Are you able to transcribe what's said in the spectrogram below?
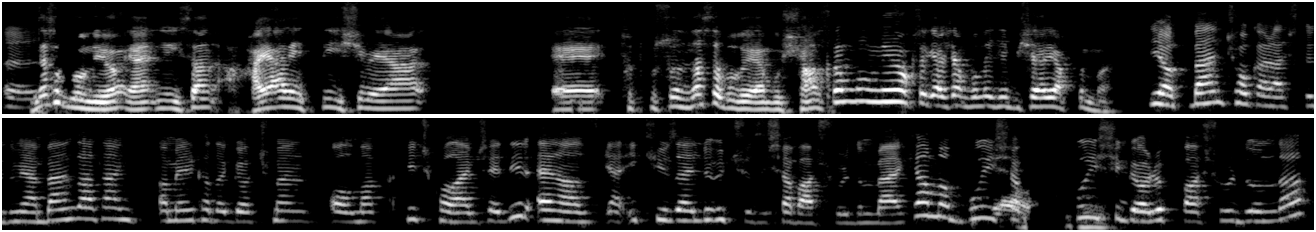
E, Nasıl bulunuyor? Yani insan hayal ettiği işi veya e, tutkusunu nasıl buluyor? Yani bu şansla mı bulunuyor yoksa gerçekten bununla ilgili bir şeyler yaptın mı? Yok ben çok araştırdım. Yani ben zaten Amerika'da göçmen olmak hiç kolay bir şey değil. En az yani 250-300 işe başvurdum belki ama bu işe bu işi görüp başvurduğumda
